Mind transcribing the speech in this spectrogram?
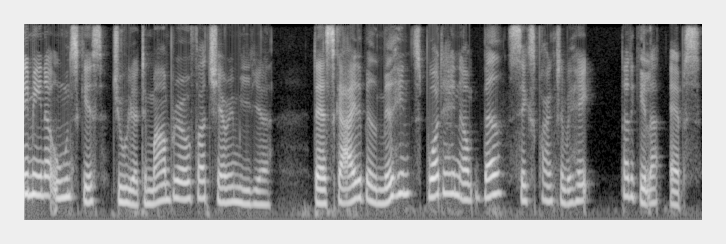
Det mener ugens gæst Julia fra Cherry Media. Da jeg med hende, spurgte jeg hende om, hvad sexbranchen vil have, når det gælder apps.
